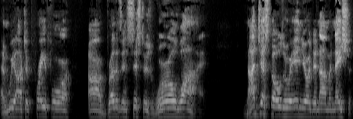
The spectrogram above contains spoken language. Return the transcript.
and we are to pray for our brothers and sisters worldwide, not just those who are in your denomination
